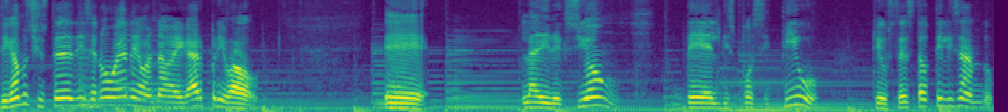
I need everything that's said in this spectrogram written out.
digamos si ustedes dicen, no voy a navegar privado, eh, la dirección del dispositivo que usted está utilizando,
